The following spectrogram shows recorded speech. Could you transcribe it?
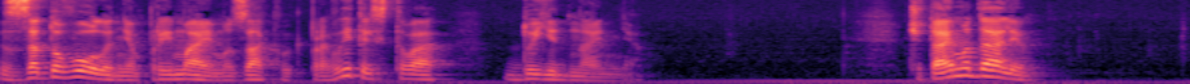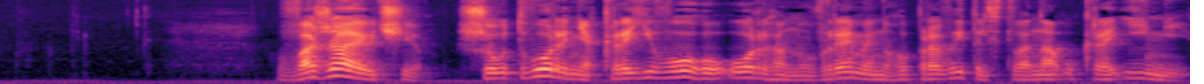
з задоволенням приймаємо заклик правительства до єднання. Читаємо далі. Вважаючи, що утворення краєвого органу временного правительства на Україні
